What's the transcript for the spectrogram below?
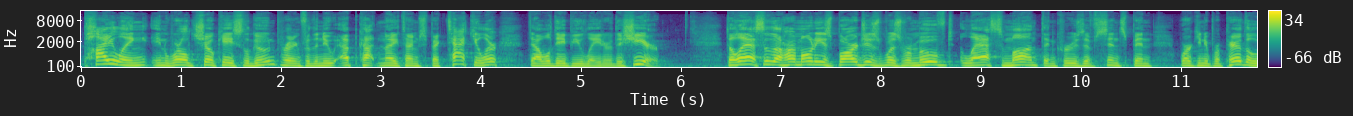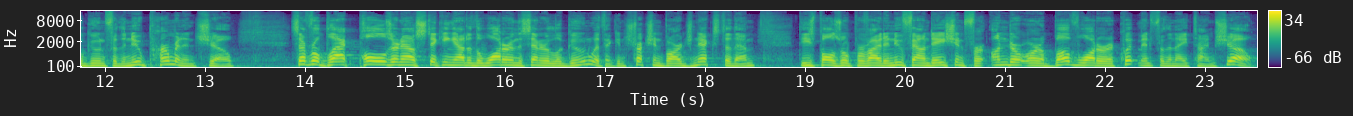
piling in World Showcase Lagoon, preparing for the new Epcot Nighttime Spectacular that will debut later this year. The last of the Harmonious barges was removed last month, and crews have since been working to prepare the lagoon for the new permanent show. Several black poles are now sticking out of the water in the center of the lagoon with a construction barge next to them. These poles will provide a new foundation for under or above water equipment for the nighttime show.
